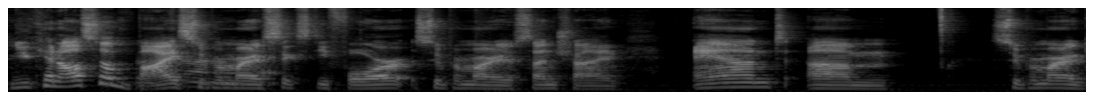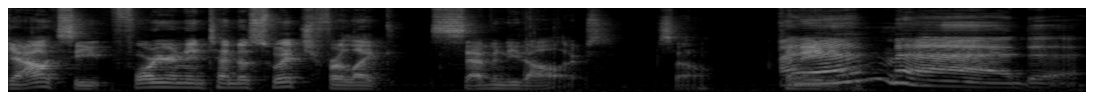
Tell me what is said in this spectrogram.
You can also buy Toronto, Super Mario okay. 64, Super Mario Sunshine, and um, Super Mario Galaxy for your Nintendo Switch for like seventy dollars. So I Canadian. am mad.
